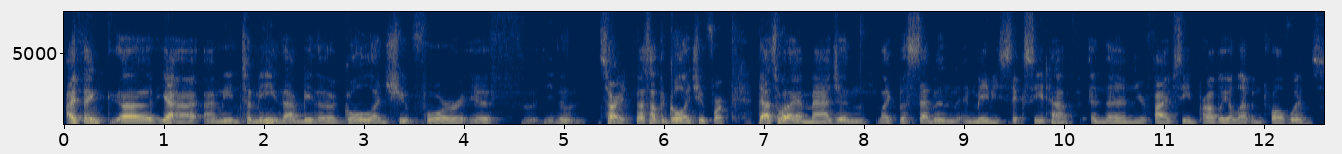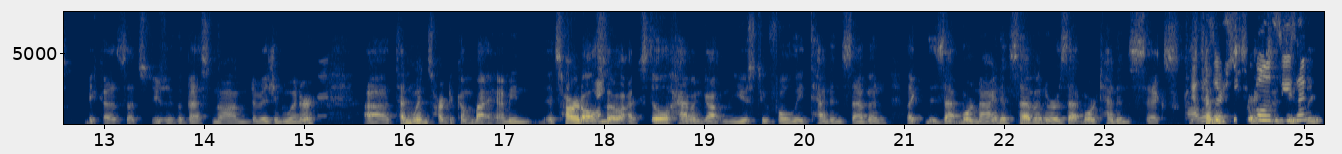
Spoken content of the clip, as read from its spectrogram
I think, uh, yeah, I mean, to me, that'd be the goal I'd shoot for if, you know, sorry, that's not the goal I'd shoot for. That's what I imagine like the seven and maybe six seed have. And then your five seed, probably 11, 12 wins because that's usually the best non division winner. Uh, 10 wins, hard to come by. I mean, it's hard also. I still haven't gotten used to fully 10 and seven. Like, is that more nine and seven or is that more 10 and six? That was their season. Usually,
